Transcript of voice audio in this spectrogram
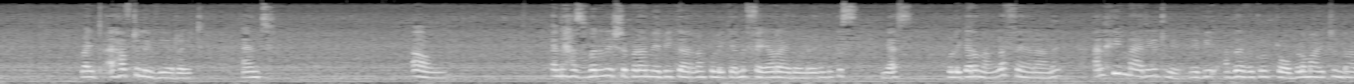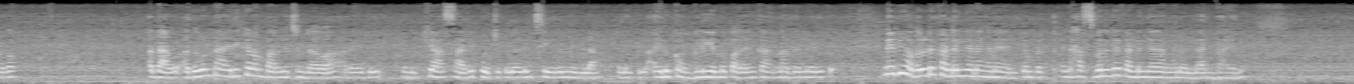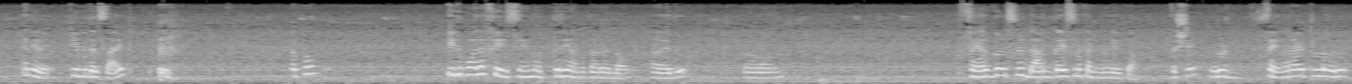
Right I have to live you right and എന്റെ ഹസ്ബൻഡിനെ ഇഷ്ടപ്പെടാൻ മേ ബി കാരണം പുള്ളിക്കാരന് ഫെയർ ആയതുകൊണ്ടായിരുന്നു ബിക്കോസ് യെസ് പുള്ളിക്കാരൻ നല്ല ഫെയർ ആണ്. And he married me may be അത് അവർക്കൊരു പ്രോബ്ലം ആയിട്ടുണ്ടാകാം. അത് അതുകൊണ്ടായിരിക്കണം പറഞ്ഞിട്ടുണ്ടാവുക. അതായത് എനിക്ക് ആ സാരി പെർട്ടിക്കുലർലി ചേരുന്നില്ല. അല്ലെങ്കിൽ ഐ ലുക്ക് അഗ്ലി എന്ന് പറയാൻ കാരണം അത് തന്നെയായിരിക്കും മേ ബി അവരുടെ കണ്ണിൽ ഞാൻ അങ്ങനെ ആയിരിക്കും. ബട്ട് എന്റെ ഹസ്ബൻഡിന്റെ കണ്ണിൽ ഞാൻ അങ്ങനെയല്ല എന്തായാലും. എനിവേ കീപ് ഇറ്റ് സൈഡ് അപ്പോൾ ഇതുപോലെ ഫേസ് ചെയ്യുന്ന ഒത്തിരി ആൾക്കാരുണ്ടാവും. അതായത് ഫെയർ ഗേൾസിന് ഡാർക്ക് ഗൈസിന് കല്യാണം കഴിക്കാം. പക്ഷെ ഒരു ഫെയർ ആയിട്ടുള്ള ഒരു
